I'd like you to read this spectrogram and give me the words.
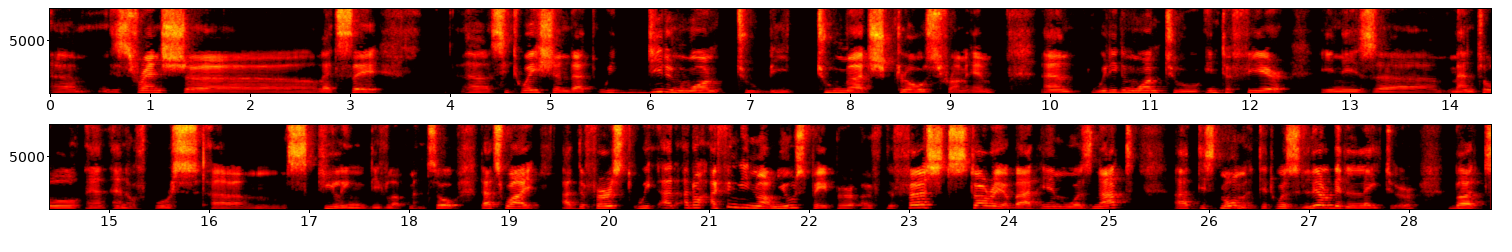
um, this French, let's say. Uh, situation that we didn't want to be too much close from him. And we didn't want to interfere in his uh, mental and, and of course, um, skilling development. So that's why at the first, we, I, I, don't, I think in our newspaper of the first story about him was not at this moment. It was a little bit later, but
